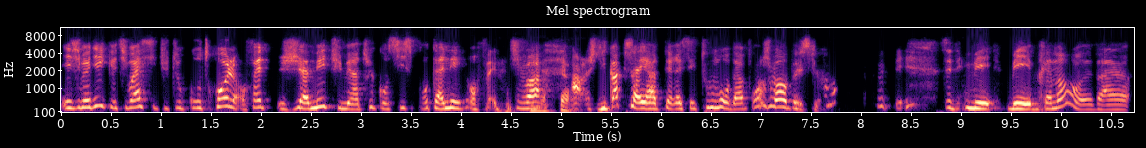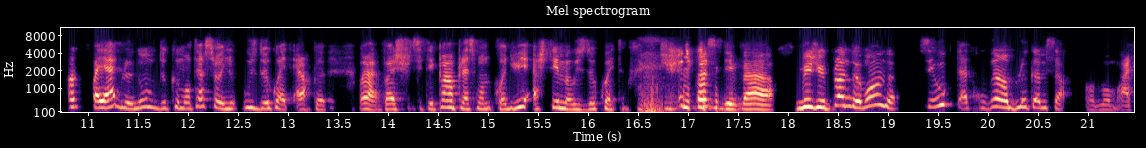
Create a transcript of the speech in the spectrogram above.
Et je me dis que, tu vois, si tu te contrôles, en fait, jamais tu mets un truc aussi spontané, en fait, tu vois. Alors, je dis pas que ça ait intéressé tout le monde, hein, franchement, parce que mais, mais vraiment, euh, bah, incroyable le nombre de commentaires sur une housse de couette. Alors que, voilà, bah, c'était pas un placement de produit, acheter ma housse de couette. c'était pas. Mais j'ai plein de demandes. C'est où que tu as trouvé un bleu comme ça? Bon, bref,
